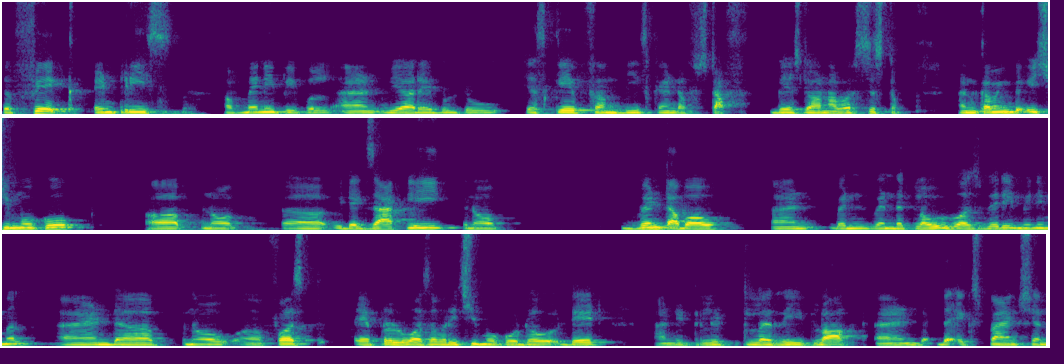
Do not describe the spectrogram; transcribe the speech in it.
the fake entries of many people and we are able to escape from these kind of stuff based on our system. And coming to ichimoku uh, you know uh, it exactly you know went above and when when the cloud was very minimal and uh, you know uh, first april was our ichimoku date and it literally blocked and the expansion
